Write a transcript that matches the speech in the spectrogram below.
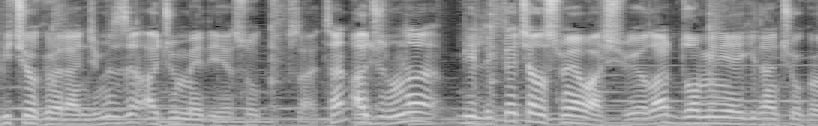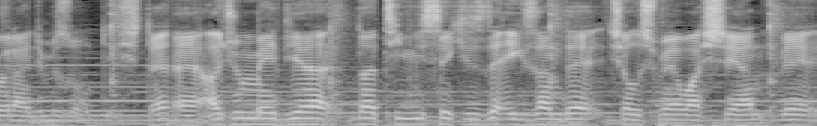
birçok öğrencimizi Acun Medya'ya soktuk zaten. Acun'la birlikte çalışmaya başlıyorlar. Domini'ye giden çok öğrencimiz oldu işte. E, Acun Medya'da TV8'de Exxen'de çalışmaya başlayan ve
